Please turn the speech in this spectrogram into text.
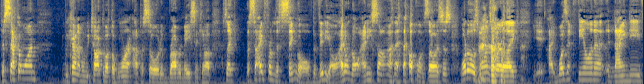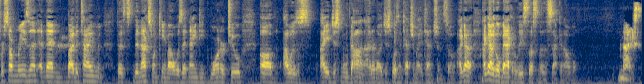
The second one, we kind of when we talked about the Warrant episode and Robert Mason came up, it's like aside from the single, the video, I don't know any song on that album. So it's just one of those ones where like I wasn't feeling it at 90 for some reason, and then by the time the the next one came out was at 91 or two, um, I was. I had just moved on. I don't know. It just wasn't catching my attention. So I got I got to go back and at least listen to the second album. Nice.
